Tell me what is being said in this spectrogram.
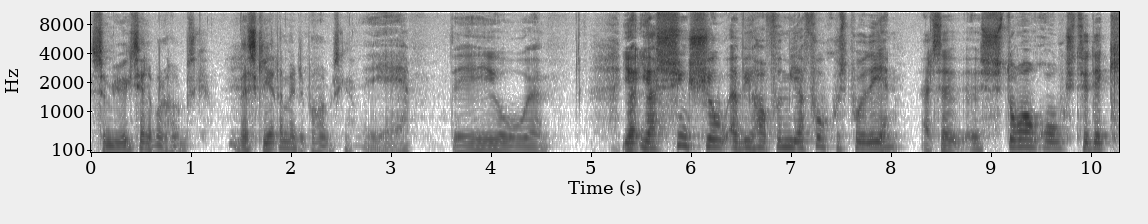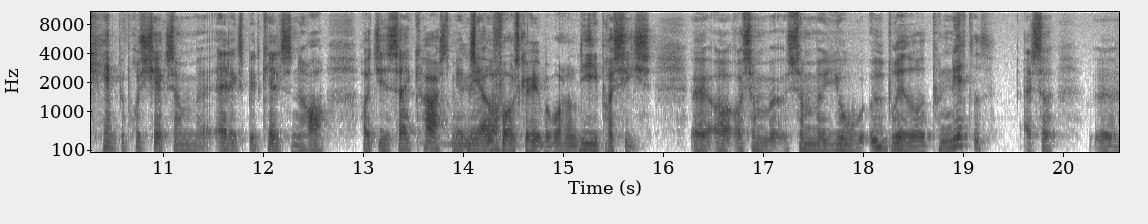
som jo ikke taler Bornholmsk. Hvad sker der med det Bornholmske? Ja, det er jo... Øh... Jeg, jeg synes jo, at vi har fået mere fokus på det igen. Altså, øh, stor ros til det kæmpe projekt, som Alex Bitt Kelsen har, har givet sig i kast med. En sprogforsker her på Bornholm. Lige præcis. Øh, og, og som, som jo udbreder på nettet. Altså, øh,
